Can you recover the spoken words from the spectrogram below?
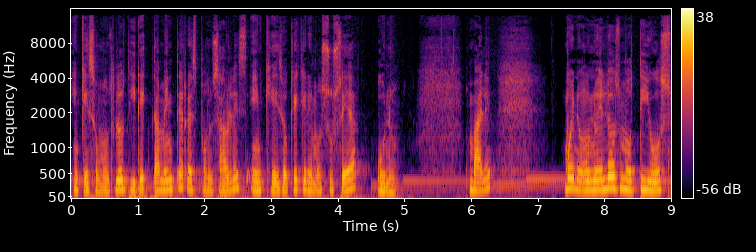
en que somos los directamente responsables en que eso que queremos suceda o no. ¿Vale? Bueno, uno de los motivos,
